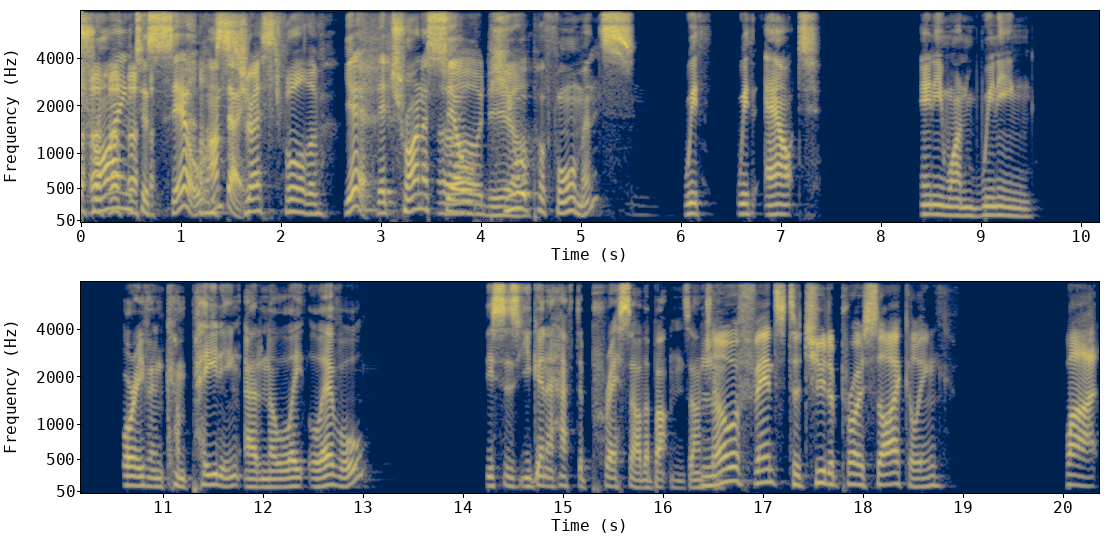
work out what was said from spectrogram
trying to sell, I'm aren't they? stressed for them. Yeah, they're trying to sell Oh, pure performance with without anyone winning or even competing at an elite level. This is you're going to have to press other buttons, aren't you? No offense to Tudor Pro Cycling, but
